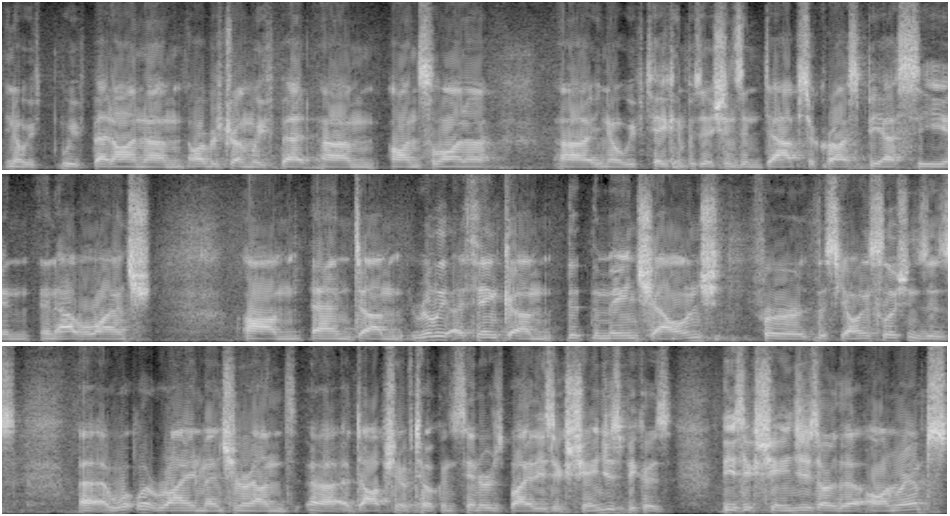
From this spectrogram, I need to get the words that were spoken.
you know, we've, we've bet on um, Arbitrum, we've bet um, on Solana. Uh, you know, we've taken positions in dApps across BSC and, and Avalanche. Um, and um, really, I think um, the, the main challenge for the scaling solutions is uh, what, what, Ryan mentioned around uh, adoption of token standards by these exchanges, because these exchanges are the on ramps,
